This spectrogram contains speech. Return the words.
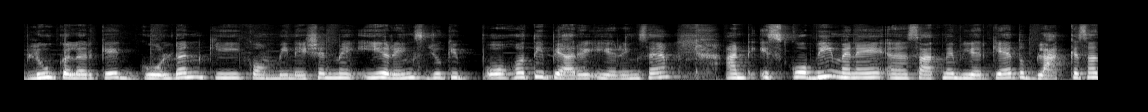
ब्लू कलर के गोल्डन की कॉम्बिनेशन में इयर जो कि बहुत ही प्यारे इयर हैं। एंड इसको भी मैंने uh, साथ में वियर किया है तो ब्लैक के साथ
